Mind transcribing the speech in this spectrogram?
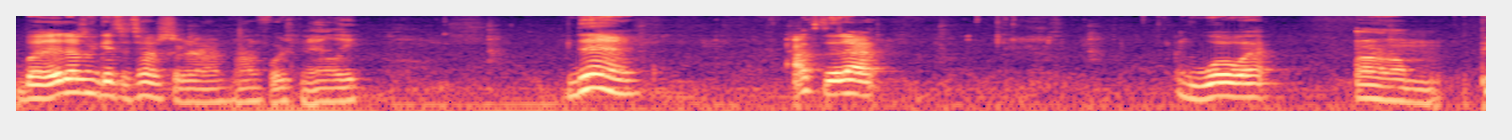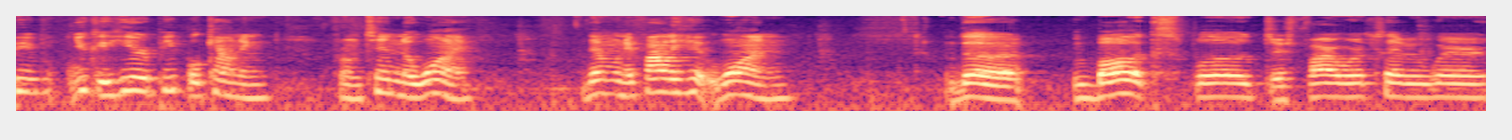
but it doesn't get to touch the ground, unfortunately. Then, after that, well, um, people you could hear people counting from ten to one. Then when they finally hit one, the ball explodes. There's fireworks everywhere.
